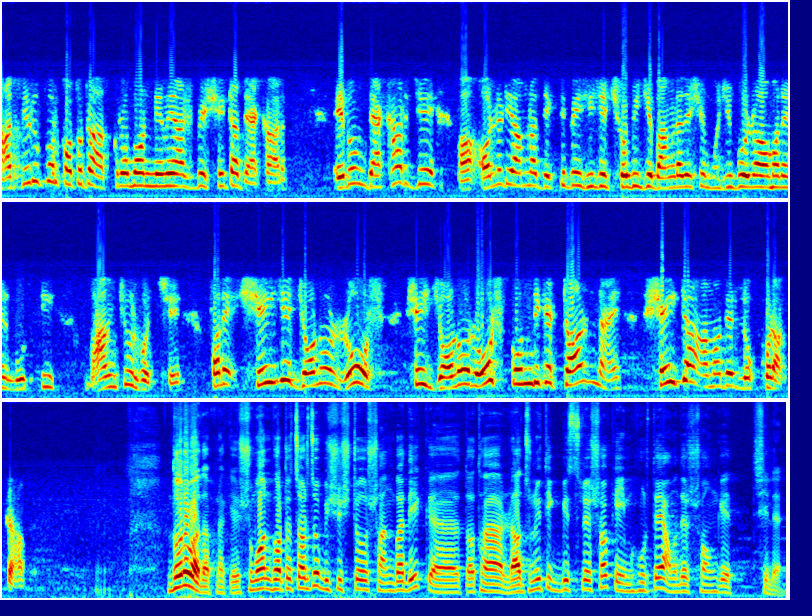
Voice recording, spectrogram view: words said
তাদের উপর কতটা আক্রমণ নেমে আসবে সেটা দেখার এবং দেখার যে অলরেডি আমরা দেখতে পেয়েছি যে ছবি যে বাংলাদেশে মুজিবুর রহমানের মূর্তি ভাঙচুর হচ্ছে, ফলে সেই যে জনরোষ, সেই জনরোষ কোন দিকে টার্ন নেয়, সেইটা আমাদের লক্ষ্য রাখতে হবে। ধন্যবাদ আপনাকে। সুমন ভট্টাচার্য, বিশিষ্ট সাংবাদিক তথা রাজনৈতিক বিশ্লেষক এই মুহূর্তে আমাদের সঙ্গে ছিলেন।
